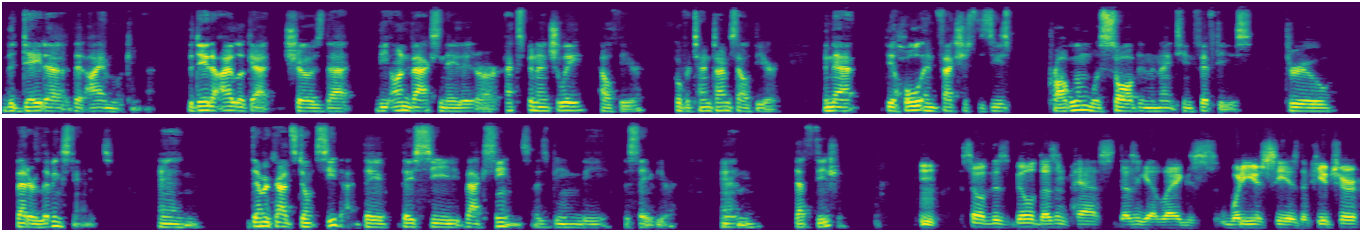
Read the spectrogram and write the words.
the data that I am looking at. The data I look at shows that the unvaccinated are exponentially healthier, over 10 times healthier, and that the whole infectious disease problem was solved in the 1950s through better living standards. And Democrats don't see that. They they see vaccines as being the the savior. And that's the issue. Hmm. So if this bill doesn't pass, doesn't get legs, what do you see as the future?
